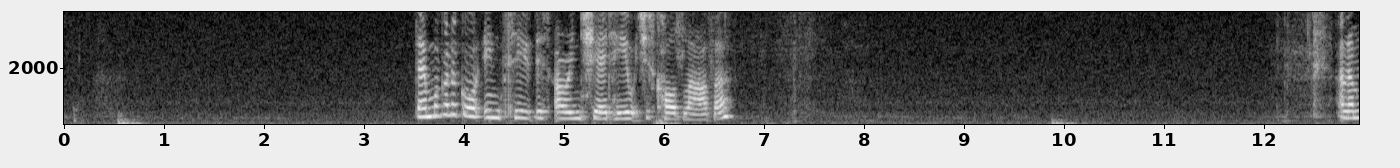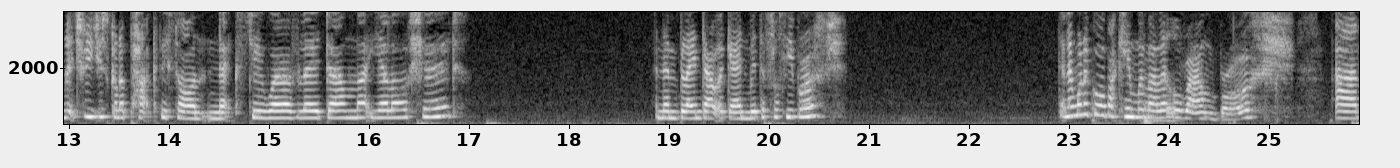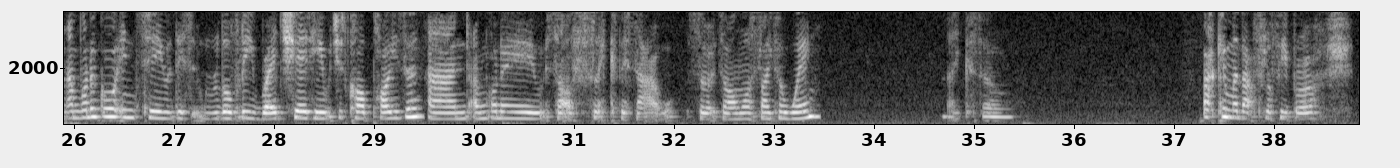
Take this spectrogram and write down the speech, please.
Then we're going to go into this orange shade here which is called Lava. And I'm literally just going to pack this on next to where I've laid down that yellow shade. And then blend out again with the fluffy brush. Then I'm going to go back in with my little round brush. And I'm going to go into this lovely red shade here which is called Poison. And I'm going to sort of flick this out so it's almost like a wing. Like so. Back in with that fluffy brush.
